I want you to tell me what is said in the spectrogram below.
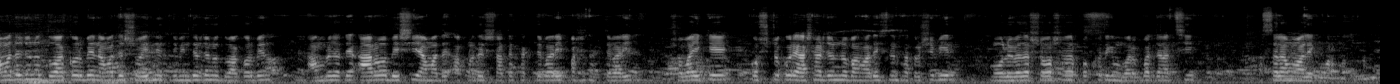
আমাদের জন্য দোয়া করবেন, আমাদের শহীদ নেতৃবৃন্দের জন্য দোয়া করবেন। আমরা যাতে আরও বেশি আমাদের, আপনাদের সাথে থাকতে পারি, পাশে থাকতে পারি। সবাইকে কষ্ট করে আসার জন্য বাংলাদেশ ইসলাম ছাত্র শিবির মৌলবাজার সহ সভার পক্ষ থেকে মোবারকবাদ জানাচ্ছি। আসসালামু আলাইকুম রহমতুল্লাহ।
